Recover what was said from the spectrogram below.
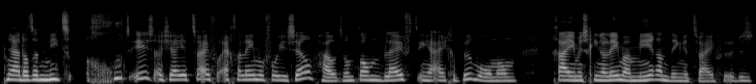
ja, dat het niet goed is als jij je twijfel echt alleen maar voor jezelf houdt. Want dan blijft het in je eigen bubbel. En dan ga je misschien alleen maar meer aan dingen twijfelen. Dus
